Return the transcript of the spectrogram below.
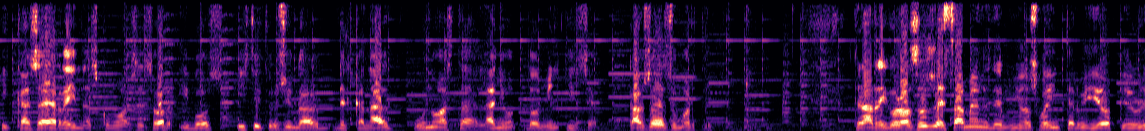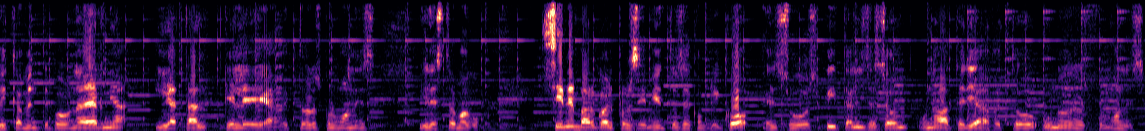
y Casa de Reinas como asesor y voz institucional del Canal 1 hasta el año 2015. Causa de su muerte. Tras rigurosos exámenes de Muñoz fue intervenido quirúrgicamente por una hernia tal que le afectó los pulmones y el estómago. Sin embargo, el procedimiento se complicó. En su hospitalización, una batería afectó uno de los pulmones.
